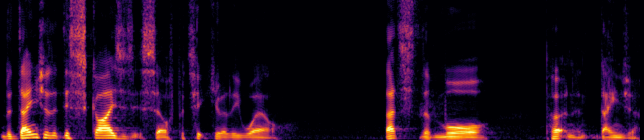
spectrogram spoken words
the danger that disguises itself particularly well. That's the more pertinent danger.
